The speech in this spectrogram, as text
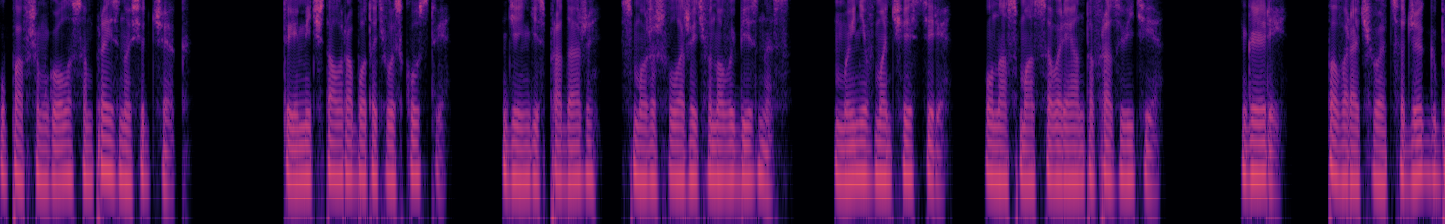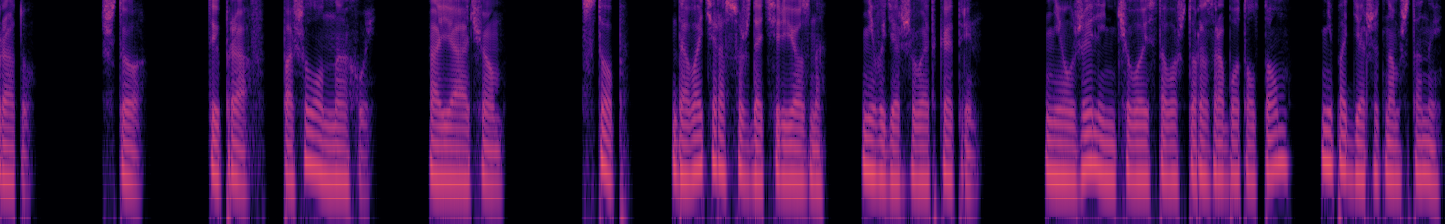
упавшим голосом произносит Джек. Ты мечтал работать в искусстве. Деньги с продажи сможешь вложить в новый бизнес. Мы не в Манчестере, у нас масса вариантов развития. Гэри, поворачивается Джек к брату. Что? Ты прав, пошел он нахуй. А я о чем? Стоп, давайте рассуждать серьезно, не выдерживает Кэтрин. Неужели ничего из того, что разработал Том, не поддержит нам штаны?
